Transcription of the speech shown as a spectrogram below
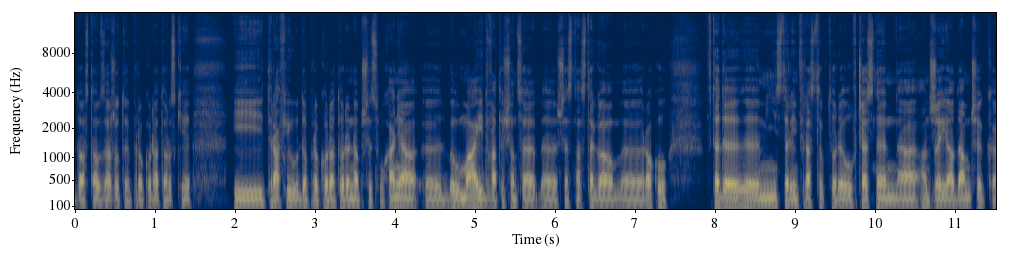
dostał zarzuty prokuratorskie i trafił do prokuratury na przesłuchania, był maj 2016 roku. Wtedy y, minister infrastruktury ówczesny e, Andrzej Adamczyk e,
